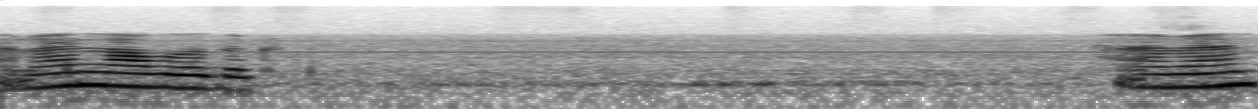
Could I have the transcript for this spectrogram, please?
Hemen avladık. Hemen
